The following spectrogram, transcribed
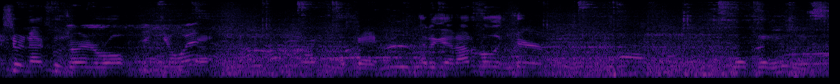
make sure the next one's ready to roll. Did you? Yeah. Okay. And again, I don't really care what that is.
